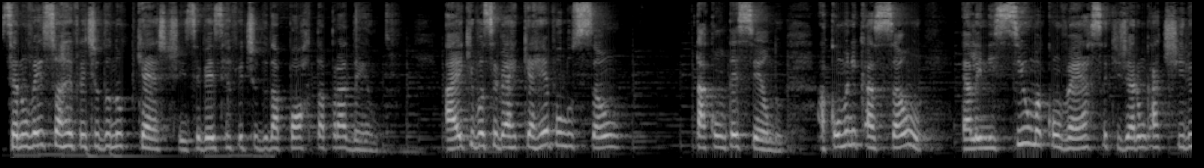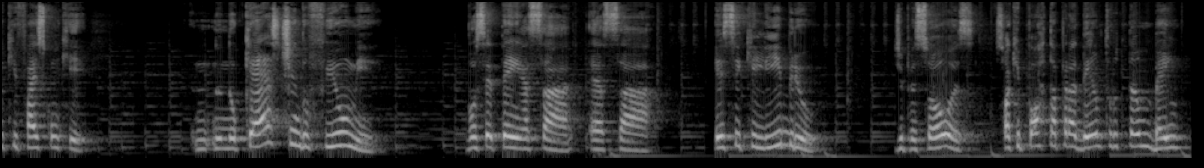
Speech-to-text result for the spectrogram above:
Você não vê isso só refletido no casting, você vê isso refletido da porta para dentro. Aí que você vê que a revolução está acontecendo. A comunicação, ela inicia uma conversa que gera um gatilho que faz com que no casting do filme você tem essa, essa, esse equilíbrio de pessoas, só que porta para dentro também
